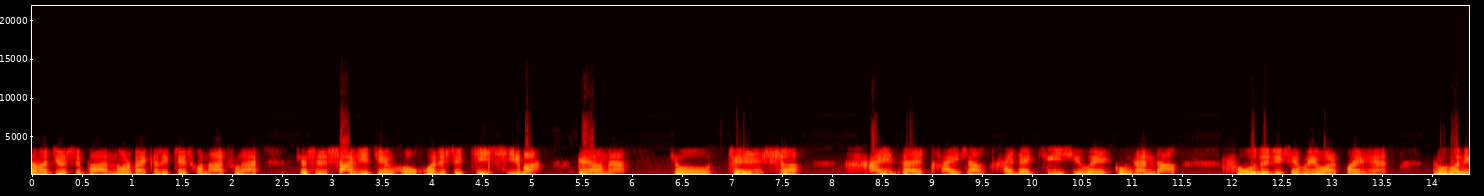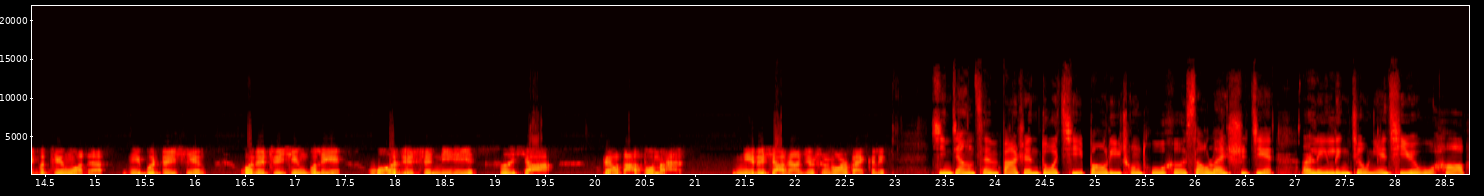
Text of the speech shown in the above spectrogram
那么就是把诺尔·拜克利这时候拿出来，就是杀鸡儆猴，或者是祭旗吧。这样呢，就震慑还在台上、还在继续为共产党服务的这些维吾尔官员。如果你不听我的，你不执行，或者执行不力，或者是你私下表达不满，你的下场就是诺尔·拜克利。新疆曾发生多起暴力冲突和骚乱事件。二零零九年七月五号，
